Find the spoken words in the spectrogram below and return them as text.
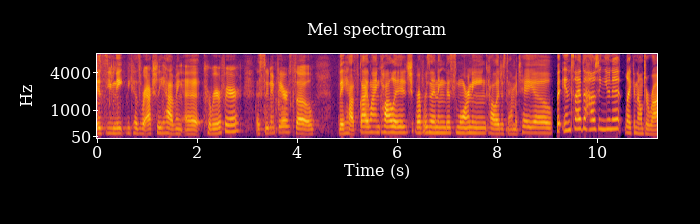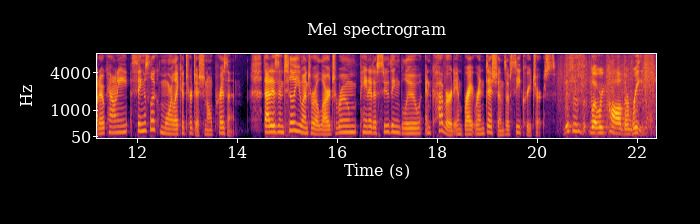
it's unique because we're actually having a career fair, a student fair. So they had Skyline College representing this morning, College of San Mateo. But inside the housing unit, like in El Dorado County, things look more like a traditional prison. That is until you enter a large room painted a soothing blue and covered in bright renditions of sea creatures. This is what we call the reef.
